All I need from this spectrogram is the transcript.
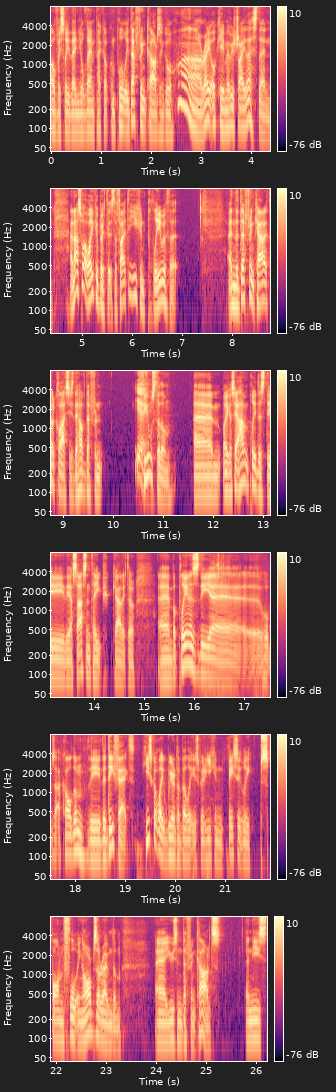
obviously, then you'll then pick up completely different cards and go, ah, right, okay, maybe try this then. And that's what I like about it, it, is the fact that you can play with it. And the different character classes, they have different Yeah. feels to them. Um, like I say, I haven't played as the, the assassin type character, um, but playing as the uh, what was that I called him? The the defect. He's got like weird abilities where he can basically spawn floating orbs around him uh, using different cards, and these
